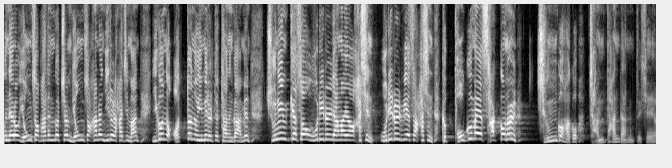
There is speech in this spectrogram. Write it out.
은혜로 용서받은 것처럼 용서하는 일을 하지만 이건 어떤 의미를 뜻하는가 하면 주님께서 우리를 향하여 하신 우리를 위해서 하신 그 복음의 사건을 증거하고 전파한다는 뜻이에요.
